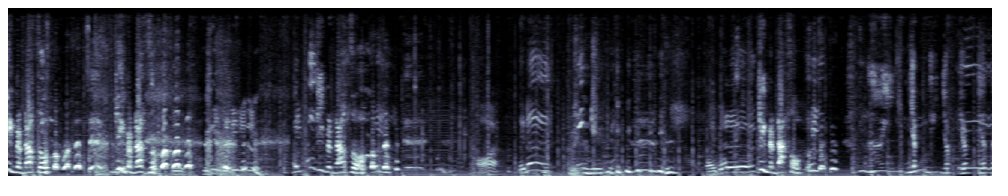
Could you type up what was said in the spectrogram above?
กิ้งแบบดักโซกิ้งแบบดักโซดูนี่ดูนี่ดูนี่ไอ้กิ้งแบบดักโซอ๋อไรเดอร์ ไรเดอร์กิ้งแบบดักโซเฮ้ยเอ้ยยับยับยับยับ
